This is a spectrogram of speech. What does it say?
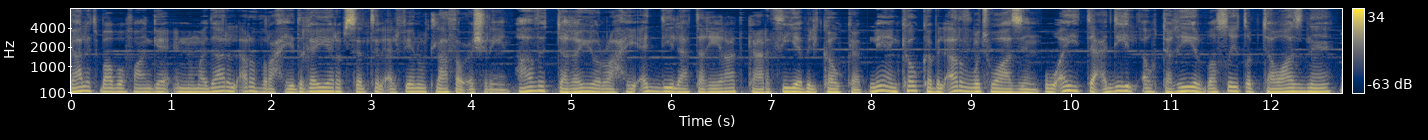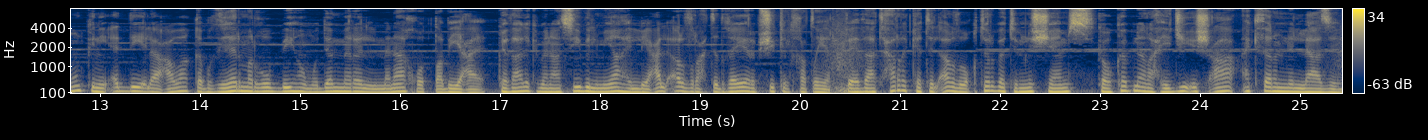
قالت بابا فانجا أنه مدار الأرض راح يتغير بسنة 2023 هذا التغير راح يؤدي إلى تغييرات كارثية بالكوكب. لأن كوكب الأرض متوازن وأي تعديل أو تغيير بسيط بتوازنه ممكن يؤدي إلى عواقب غير مرغوب بها مدمرة للمناخ والطبيعة. وكذلك مناسيب المياه اللي على الأرض راح تتغير بشكل خطير. فإذا تحركت الأرض واقتربت من الشمس كوكبنا راح يجي إشعاع أكثر من اللازم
